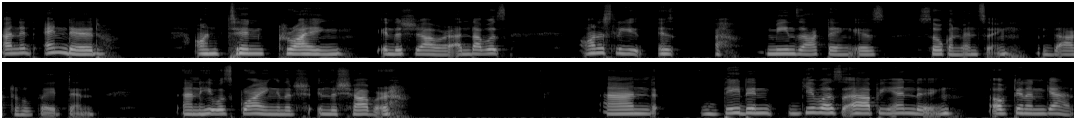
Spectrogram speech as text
and it ended on Tin crying in the shower, and that was honestly is uh, Mean's acting is so convincing. The actor who played Tin, and he was crying in the sh- in the shower. and they didn't give us a happy ending of Tin and Can,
